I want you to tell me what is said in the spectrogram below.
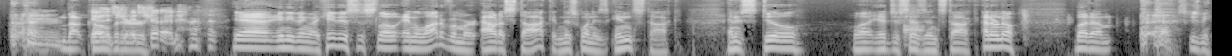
about Yeah, it, COVID or it should. Yeah, anything like, hey, this is slow, and a lot of them are out of stock, and this one is in stock, and it's still, well, it just says in stock. I don't know, but um, excuse me.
